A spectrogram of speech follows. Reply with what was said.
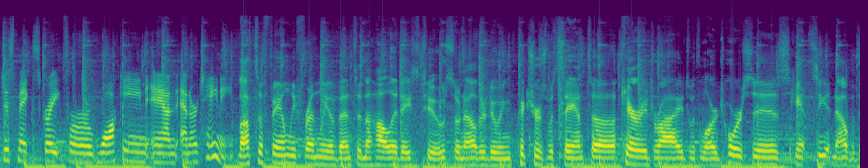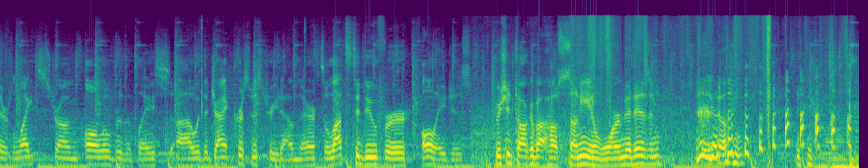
just makes great for walking and entertaining. Lots of family friendly events in the holidays too. So now they're doing pictures with Santa, carriage rides with large horses. Can't see it now, but there's lights strung all over the place uh, with a giant Christmas tree down there. So lots to do for all ages. We should talk about how sunny and warm it is in Toledo. a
